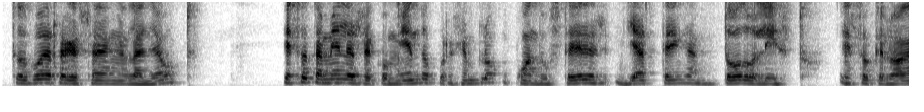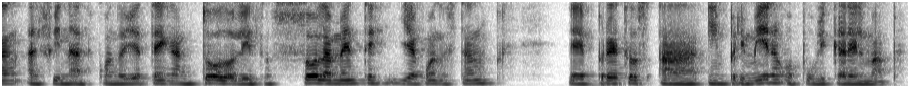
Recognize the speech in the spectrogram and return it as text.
Entonces voy a regresar en el layout. Eso también les recomiendo, por ejemplo, cuando ustedes ya tengan todo listo. Eso que lo hagan al final, cuando ya tengan todo listo. Solamente ya cuando están eh, prestos a imprimir o publicar el mapa.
